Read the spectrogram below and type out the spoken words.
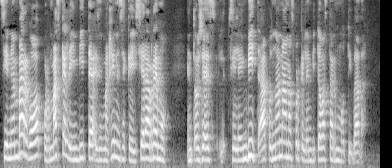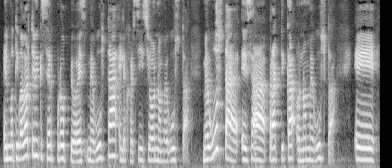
Sin embargo, por más que le invite, imagínense que hiciera remo, entonces si le invita, pues no nada más porque le invitó va a estar motivada. El motivador tiene que ser propio, es me gusta el ejercicio o no me gusta, me gusta esa práctica o no me gusta, eh,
